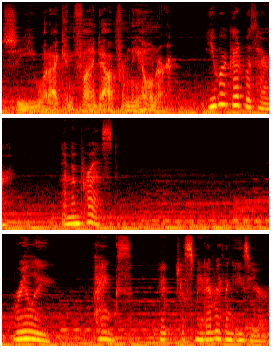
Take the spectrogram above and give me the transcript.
See what I can find out from the owner. You were good with her. I'm impressed. Really, thanks. It just made everything easier.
